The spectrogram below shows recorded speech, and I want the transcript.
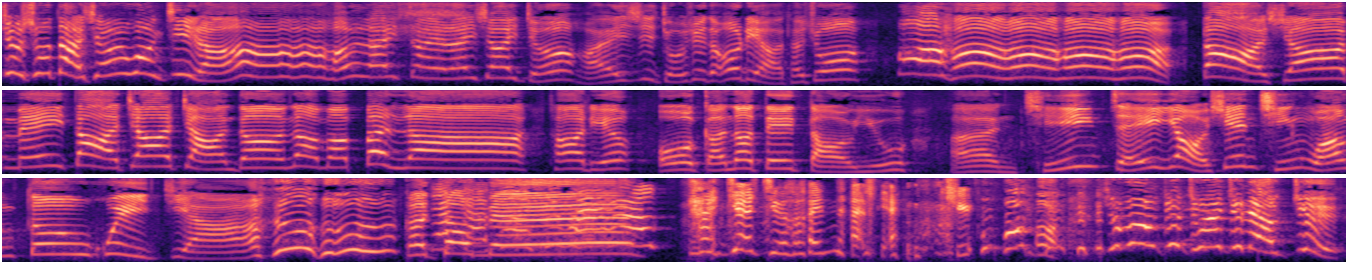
就说大侠会忘记了啊！好，来再来下一则，还是九岁的欧利亚，他说。哈哈哈哈哈！大侠没大家讲的那么笨啦，他连欧甘娜的导游嗯擒贼要先擒王都会讲，呵呵，看到没？他就只会那两句，什么？就只会这两句？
